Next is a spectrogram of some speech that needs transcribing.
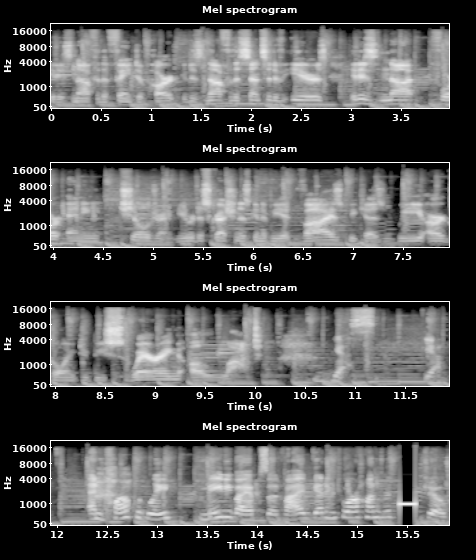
It is not for the faint of heart. It is not for the sensitive ears. It is not for any children. Viewer discretion is going to be advised because we are going to be swearing a lot. Yes. Yeah. And possibly, maybe by episode five, getting to our hundredth joke.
